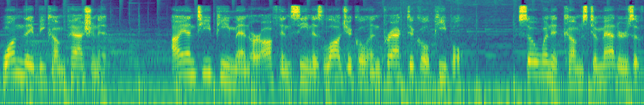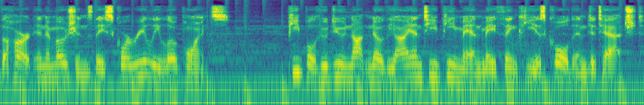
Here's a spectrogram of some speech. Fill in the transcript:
1. They become passionate. INTP men are often seen as logical and practical people. So when it comes to matters of the heart and emotions they score really low points. People who do not know the INTP man may think he is cold and detached.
